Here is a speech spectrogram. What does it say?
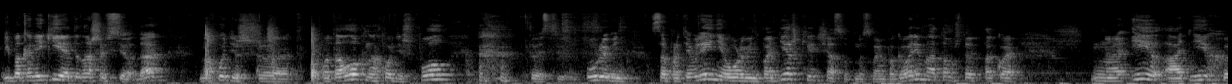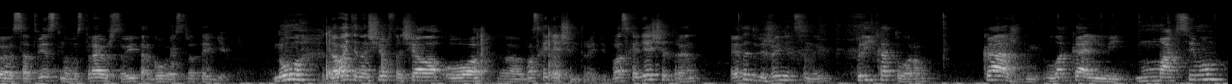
И боковики это наше все, да? Находишь э, потолок, находишь пол, то есть уровень сопротивления, уровень поддержки. Сейчас вот мы с вами поговорим о том, что это такое. И от них, э, соответственно, выстраиваешь свои торговые стратегии. Ну, давайте начнем сначала о э, восходящем тренде. Восходящий тренд – это движение цены, при котором каждый локальный максимум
